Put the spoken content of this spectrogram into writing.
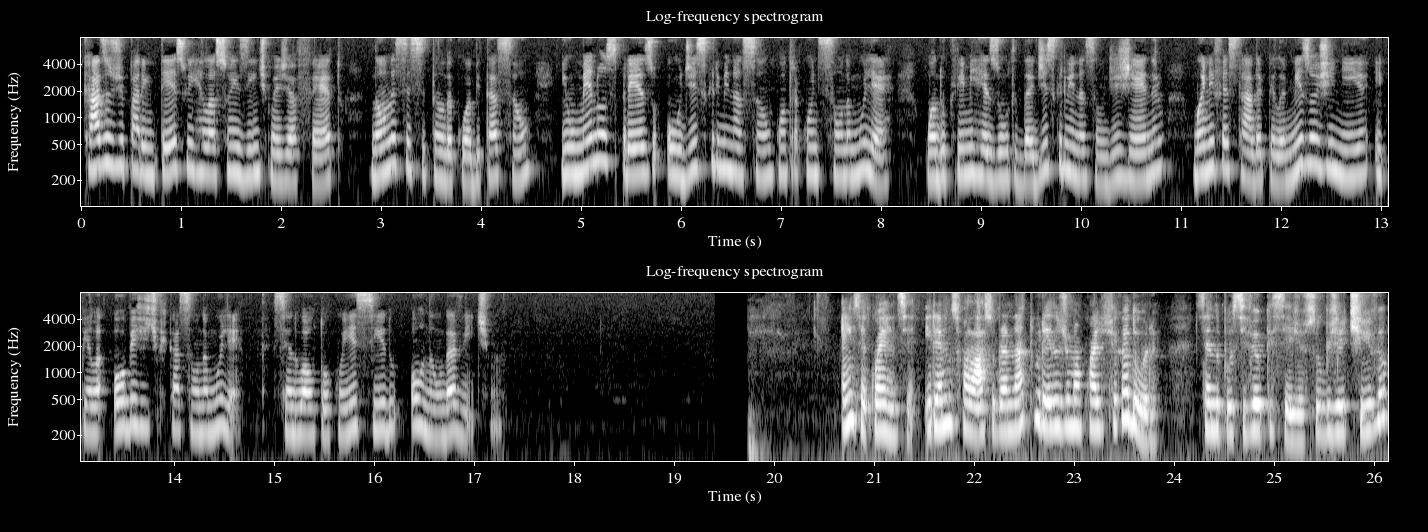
casos de parentesco e relações íntimas de afeto, não necessitando a coabitação, e o menosprezo ou discriminação contra a condição da mulher, quando o crime resulta da discriminação de gênero manifestada pela misoginia e pela objetificação da mulher, sendo o autor conhecido ou não da vítima. Em sequência, iremos falar sobre a natureza de uma qualificadora, sendo possível que seja subjetiva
